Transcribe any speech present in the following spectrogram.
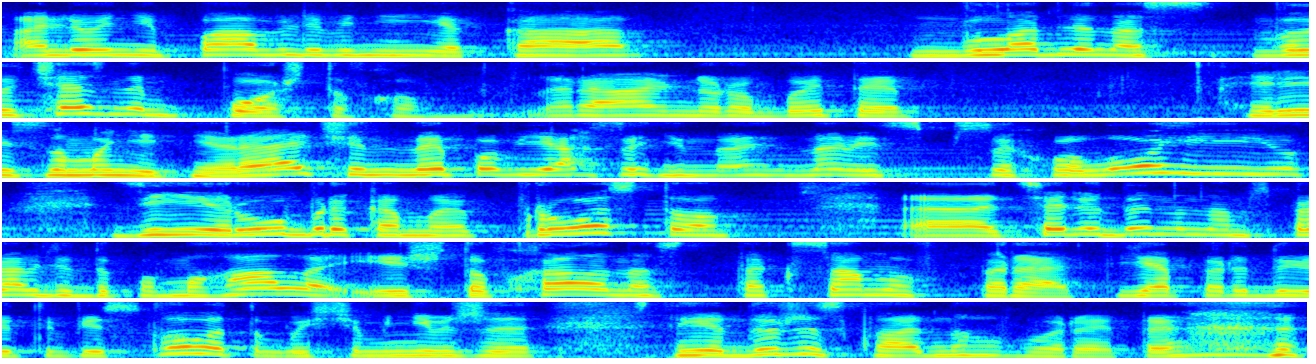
Альоні Павлівні, яка була для нас величезним поштовхом реально робити різноманітні речі, не пов'язані навіть з психологією, з її рубриками. Просто е, ця людина нам справді допомагала і штовхала нас так само вперед. Я передаю тобі слово, тому що мені вже стає дуже складно говорити.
